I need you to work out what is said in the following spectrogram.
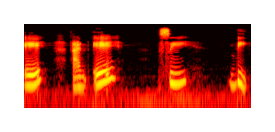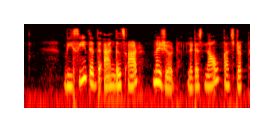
A and A, C, B. We see that the angles are measured. Let us now construct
